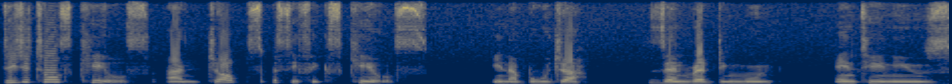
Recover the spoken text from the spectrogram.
digital skills, and job specific skills. In Abuja, Zenred Moon, NT News.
